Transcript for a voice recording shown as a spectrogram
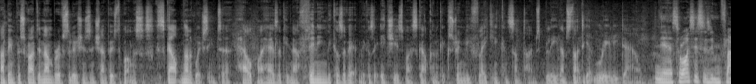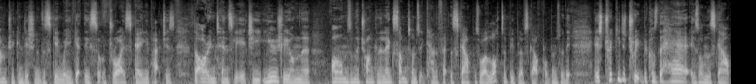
I've been prescribed a number of solutions and shampoos to bottom my scalp, none of which seem to help. My hair's looking now thinning because of it, and because it itches, my scalp can look extremely flaky and can sometimes bleed. I'm starting to get really down. Yeah, psoriasis is an inflammatory condition of the skin where you get these sort of dry, scaly patches that are intensely itchy, usually on the arms and the trunk and the legs. Sometimes it can affect the scalp as well. A lot of people have scalp problems with it. It's tricky to treat because the hair is on the scalp,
